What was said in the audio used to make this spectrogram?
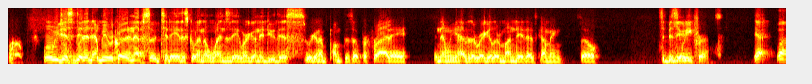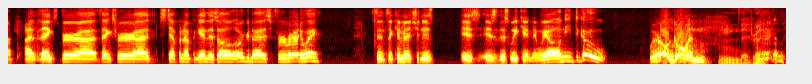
well, we just did it. We recorded an episode today that's going on Wednesday. We're going to do this. We're going to pump this out for Friday, and then we have the regular Monday that's coming. So it's a busy Yeah. week for us. Yeah. Well, uh, thanks for uh, thanks for uh, stepping up again. This all organized for right away, since the convention is is is this weekend, and we all need to go. We're all going. Mm, that's right.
